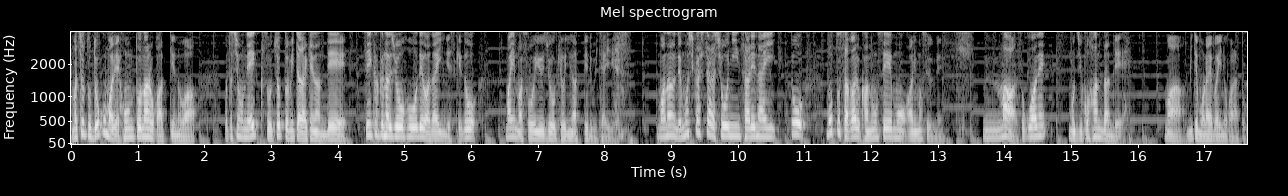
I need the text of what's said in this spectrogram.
まあちょっとどこまで本当なのかっていうのは、私もね、X をちょっと見ただけなんで、正確な情報ではないんですけど、まあ今そういう状況になってるみたいです。まあなので、もしかしたら承認されないと、もっと下がる可能性もありますよね。うん、まあそこはねもう自己判断でまあ見てもらえばいいのかなと。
